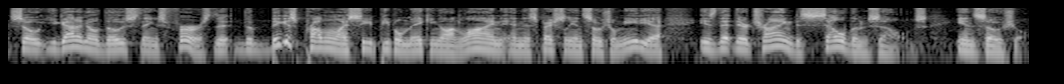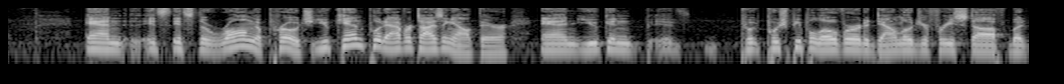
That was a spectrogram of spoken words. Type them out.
So you got to know those things first. The, the biggest problem i see people making online and especially in social media is that they're trying to sell themselves in social and it's it's the wrong approach. You can put advertising out there, and you can pu- push people over to download your free stuff, but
